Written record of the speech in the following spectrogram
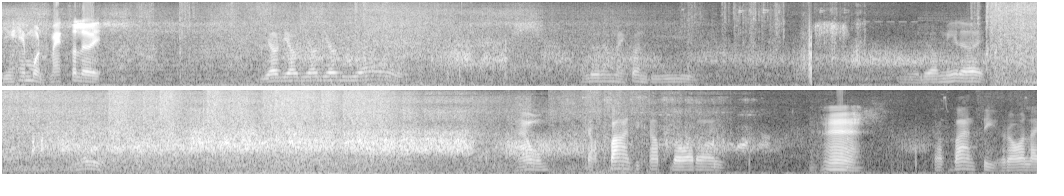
ยิงให้หมดแม็กซ์เลยเลี้ยวเลี้ยวเลี้ยวเลี้ยวเลี้ยวเรือลำไหนก่อนดีเรือลำนี้เลยนี่ แล้ว ผมกลับบ้านสิครับรออะไรฮะกลับบ้านสิรออะไร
